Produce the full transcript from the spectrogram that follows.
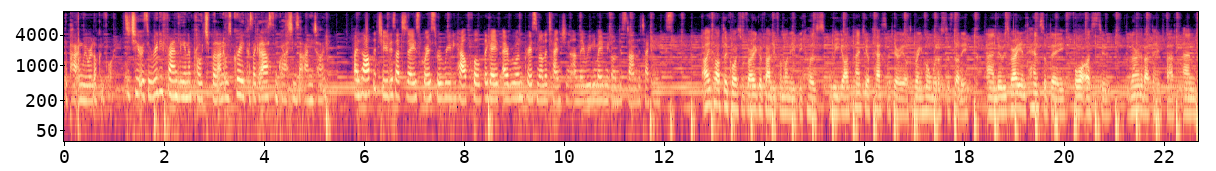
the pattern we were looking for. The tutors were really friendly and approachable and it was great because I could ask them questions at any time. I thought the tutors at today's course were really helpful. They gave everyone personal attention and they really made me understand the techniques. I thought the course was very good value for money because we got plenty of test material to bring home with us to study and it was a very intensive day for us to learn about the HPAT and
